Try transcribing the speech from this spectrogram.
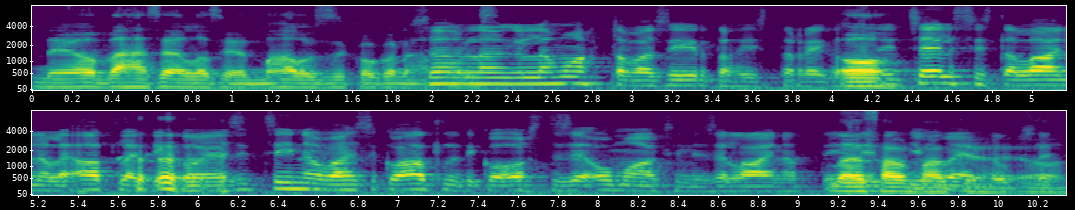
ne on vähän sellaisia, että mä haluaisin se kokonaan Se on, pois. kyllä mahtava siirtohistoria, kun Oh. oh. Chelseasta lainalle Atleticoon ja sitten siinä vaiheessa, kun Atletico osti sen omaksi, niin se lainattiin sitten Juventukseen. joo.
